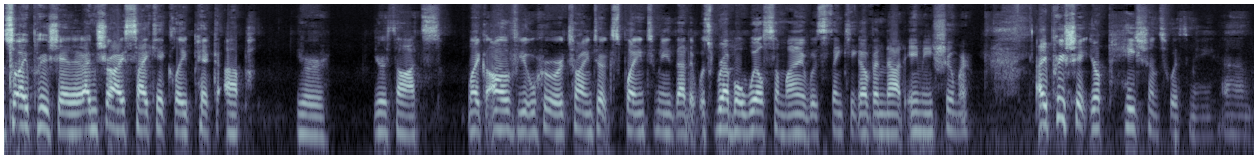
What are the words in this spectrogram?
So I appreciate it. I'm sure I psychically pick up your your thoughts, like all of you who are trying to explain to me that it was Rebel Wilson I was thinking of and not Amy Schumer. I appreciate your patience with me and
